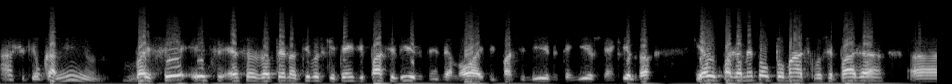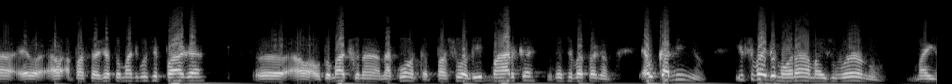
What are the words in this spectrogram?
acho que o caminho vai ser esse, essas alternativas que tem de passe livre, tem Veloy, tem passe livre, tem isso, tem aquilo, tá? que é o pagamento automático, você paga é, a, a passagem automática, você paga uh, automático na, na, conta, passou ali, marca e você vai pagando. É o caminho. Isso vai demorar mais um ano, mais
